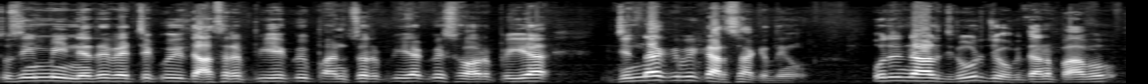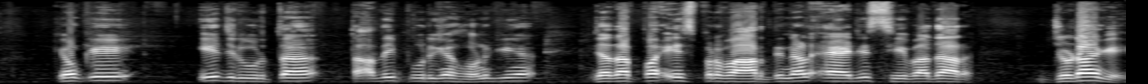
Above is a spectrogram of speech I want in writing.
ਤੁਸੀਂ ਮਹੀਨੇ ਦੇ ਵਿੱਚ ਕੋਈ 10 ਰੁਪਏ ਕੋਈ 500 ਰੁਪਏ ਕੋਈ 100 ਰੁਪਿਆ ਜਿੰਨਾ ਕੁ ਵੀ ਕਰ ਸਕਦੇ ਹੋ, ਉਹਦੇ ਨਾਲ ਜਰੂਰ ਯੋਗਦਾਨ ਪਾਵੋ, ਕਿਉਂਕਿ ਇਹ ਜ਼ਰੂਰਤਾਂ ਤਦ ਹੀ ਪੂਰੀਆਂ ਹੋਣਗੀਆਂ, ਜਦ ਆਪਾਂ ਇਸ ਪਰਿਵਾਰ ਦੇ ਨਾਲ ਐਜ ਸੇਵਾਦਾਰ ਜੁੜਾਂਗੇ,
